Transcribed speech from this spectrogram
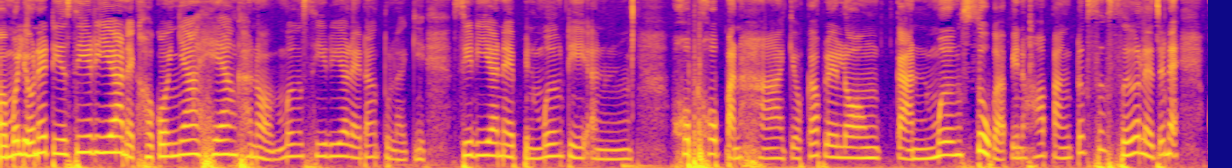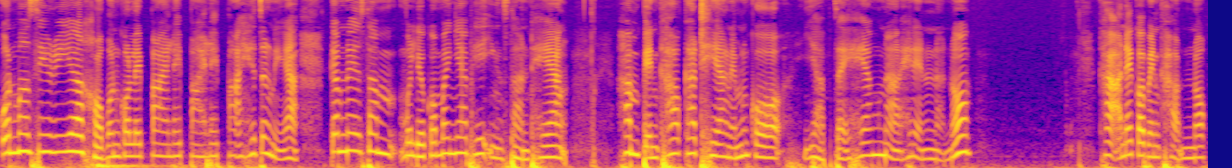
อเมื่อเหลียวในตีซีเรียเนี่ยเขาก็ย่าแห้งค่ะเนาะเมืองซีเรียอะไรดังตุรกีซีเรียเนี่ยเป็นเมืองที่อันคบทบปัญหาเกี่ยวกับเลยลองการเมืองสุกอะเป็นฮอปังตึกซึกซื้อเลยจังได๋ก้นเมืองซีเรียเขาบนก็เลยปลายเลยปลายเลยปลายเฮ็ดจังได๋อะกำในซ้ำเมื่อเหลียวก็มาย่าเพอิงสานแทง ทำเป็นข้าวคาเทียงเนี่ยมันก็หยาบใจแห้งหนาให้ไหนนั่นน่ะเนาะค่ะอันนี้ก็เป็นข่าวนอก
